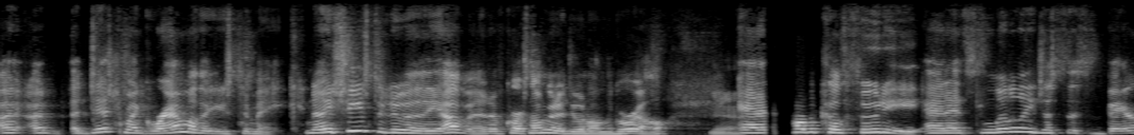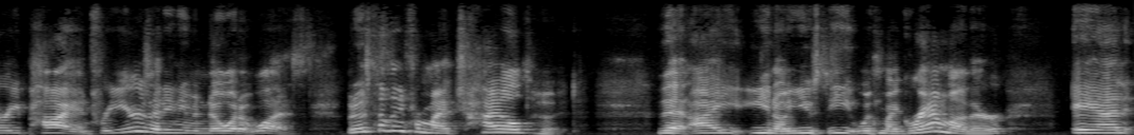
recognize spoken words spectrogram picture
a, a dish my grandmother used to make. Now she used to do it in the oven. Of course, I'm going to do it on the grill, Yeah. and it's called a clafouti, and it's literally just this berry pie. And for years, I didn't even know what it was, but it was something from my childhood that I, you know, used to eat with my grandmother. And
